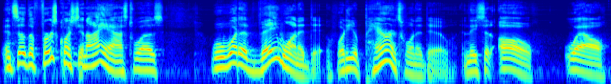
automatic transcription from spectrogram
And so the first question I asked was, well, what do they want to do? What do your parents want to do? And they said, oh, well,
